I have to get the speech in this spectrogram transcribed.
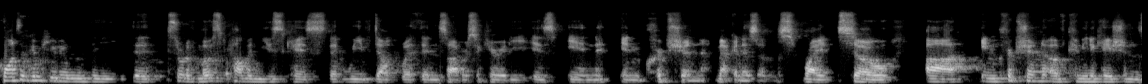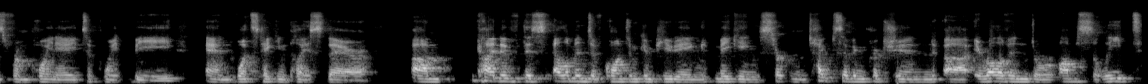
Quantum computing, the, the sort of most common use case that we've dealt with in cybersecurity is in encryption mechanisms, right? So uh, encryption of communications from point A to point B and what's taking place there. Um, kind of this element of quantum computing making certain types of encryption uh, irrelevant or obsolete.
